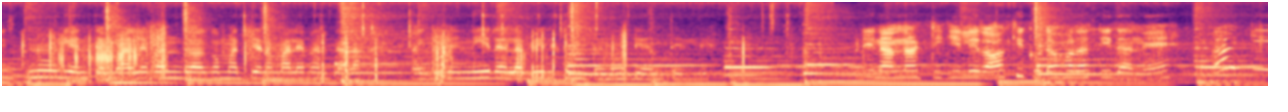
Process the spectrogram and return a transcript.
ನೋಡ್- ಅಂತೆ, ಮಳೆ ಬಂದಾಗ, ಮಧ್ಯಾಹ್ನ ಮಳೆ ಬಂತಲ್ಲ ಹಾಗೆ ನೀರೆಲ್ಲ ಬೀಳ್ಕೊಂತು ನೋಡಿ ಅಂತ ಇಲ್ಲಿ. ನೋಡಿ, ನನ್ನೊಟ್ಟಿಗೆ ಇಲ್ಲಿ ರಾಕಿ ಕೂಡ ಹೊರತಿದ್ದಾನೆ ರಾಕಿ.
